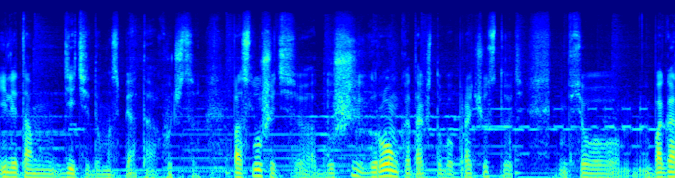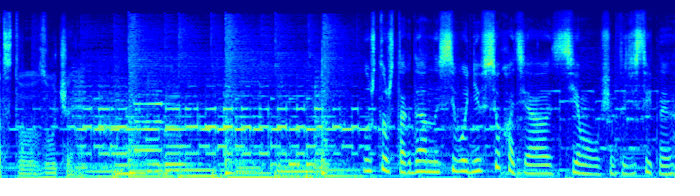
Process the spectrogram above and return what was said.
Или там дети дома спят, а хочется послушать от души громко, так чтобы прочувствовать все богатство звучания. Ну что ж, тогда на сегодня все, хотя тема, в общем-то, действительно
